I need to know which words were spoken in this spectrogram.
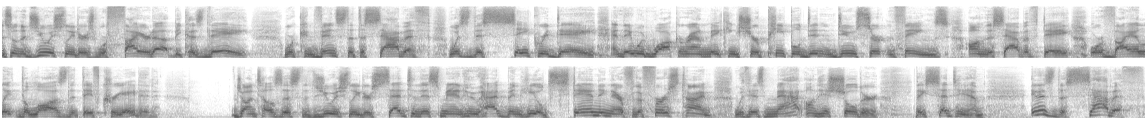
And so the Jewish leaders were fired up because they were convinced that the Sabbath was this sacred day and they would walk around making sure people didn't do certain things on the Sabbath day or violate the laws that they've created. John tells us that the Jewish leaders said to this man who had been healed, standing there for the first time with his mat on his shoulder, they said to him, It is the Sabbath,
